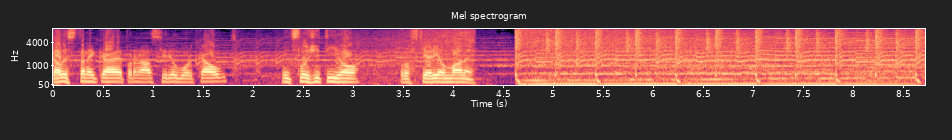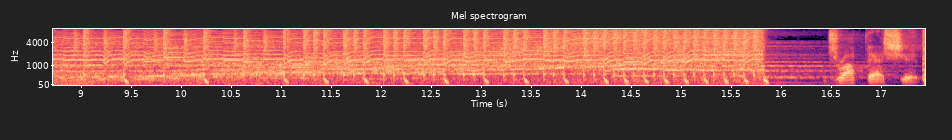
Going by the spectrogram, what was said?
Kalistanika je pro nás real workout, nic složitýho, prostě real money. Drop that shit.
